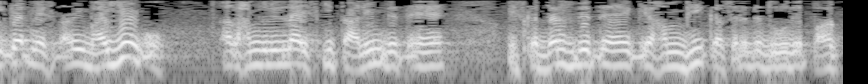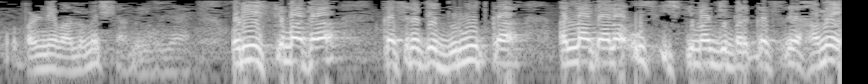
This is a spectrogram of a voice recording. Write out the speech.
بلکہ اپنے اسلامی بھائیوں کو الحمدللہ اس کی تعلیم دیتے ہیں۔ اس کا درس دیتے ہیں کہ ہم بھی کثرت درود پاک پڑھنے والوں میں شامل ہو جائیں۔ اور یہ اجتماع تھا کثرت درود کا۔ اللہ تعالیٰ اس اجتماع کی برکت سے ہمیں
